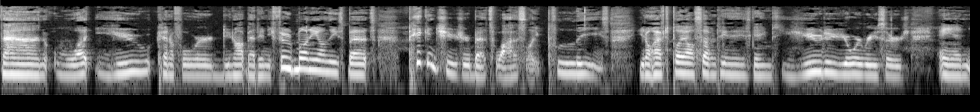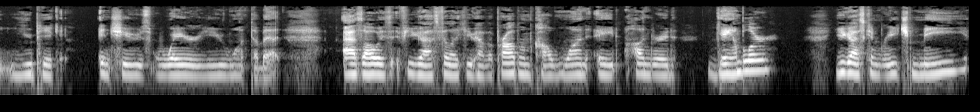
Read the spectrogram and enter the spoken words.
than what you can afford. Do not bet any food money on these bets. Pick and choose your bets wisely, please. You don't have to play all 17 of these games. You do your research and you pick and choose where you want to bet. As always, if you guys feel like you have a problem, call 1 800 Gambler you guys can reach me.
